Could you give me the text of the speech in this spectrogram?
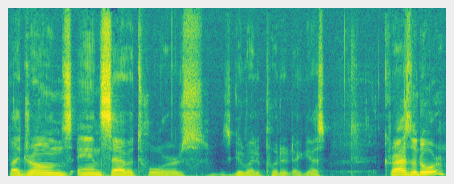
by drones and saboteurs. It's a good way to put it, I guess. Krasnodar.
